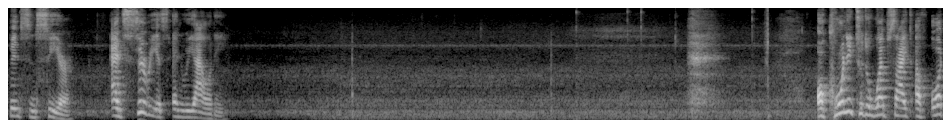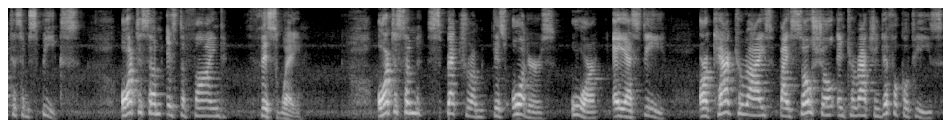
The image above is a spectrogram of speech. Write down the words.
been sincere and serious in reality. According to the website of Autism Speaks, autism is defined this way. Autism spectrum disorders, or ASD, are characterized by social interaction difficulties,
